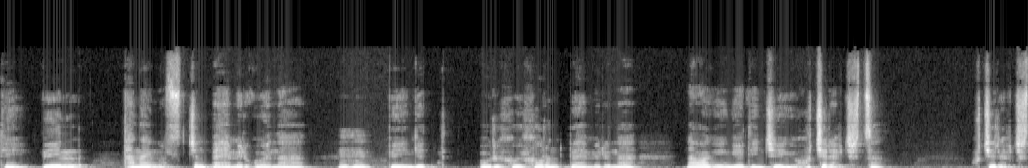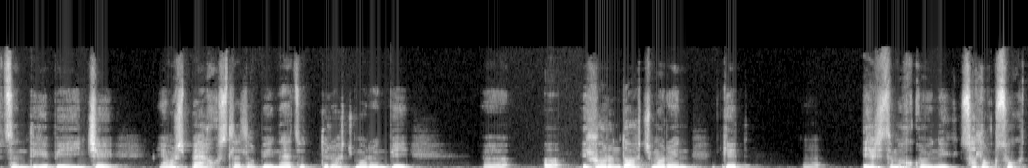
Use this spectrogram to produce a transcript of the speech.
Тийм. Би энэ танаа энэ улс чинь баймаргүй байна. Би ингээд өөрийнхөө их оронд баймар байна. Наваг ингээд энэ чинь ингээ хүчээр авчирсан. Хүчээр авчирсан. Тэгээ би энэ чинь ямар ч байх хүслэлэг би найзууд дээр очимоор байна. Би э, э, их орондоо очимоор байна гэд э, ярьсан байхгүй нэг солонгос хүүхд.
